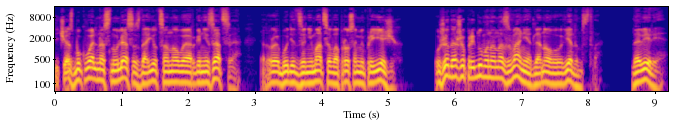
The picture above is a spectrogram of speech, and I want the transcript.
Сейчас буквально с нуля создается новая организация, которая будет заниматься вопросами приезжих. Уже даже придумано название для нового ведомства — «Доверие».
